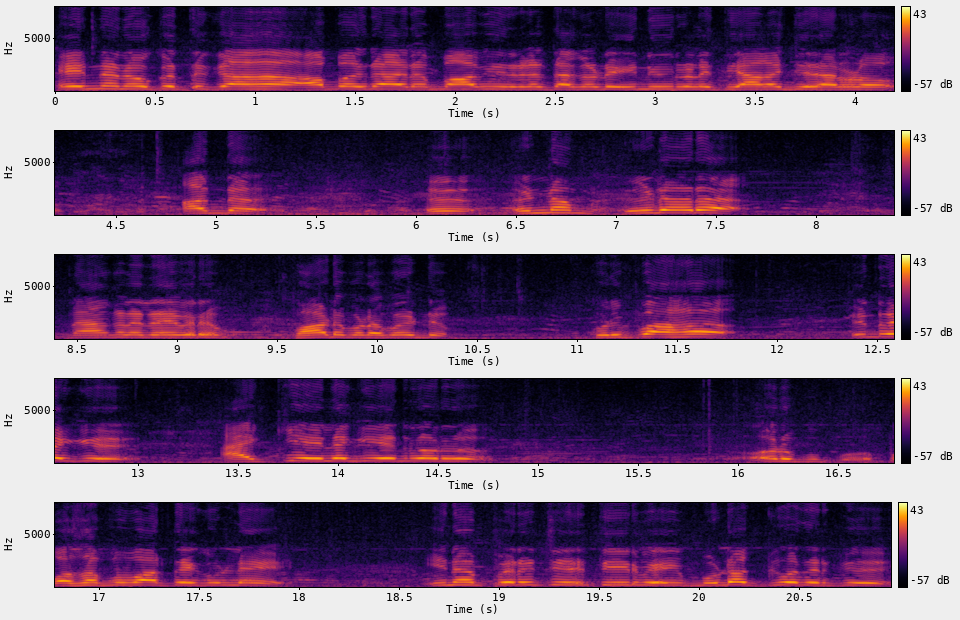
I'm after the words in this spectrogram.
என்ன நோக்கத்துக்காக ஐம்பதினாயிரம் மாவீரர்கள் தங்களுடைய இன்னுயிர்களை தியாகம் செய்தார்களோ அந்த எண்ணம் ஈடேற நாங்கள் அனைவரும் பாடுபட வேண்டும். குறிப்பாக இன்றைக்கு ஐக்கிய இலங்கை என்ற ஒரு ஒரு பு- பசப்பு வார்த்தைக்குள்ளே இனப்பெருச்சி தீர்வை முடக்குவதற்கு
